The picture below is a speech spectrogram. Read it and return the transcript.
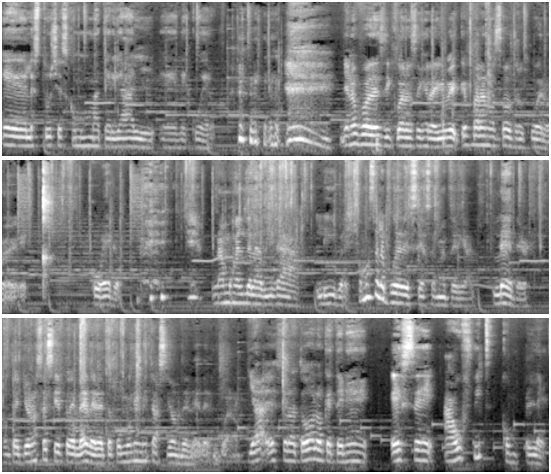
el estuche es como un material eh, de cuero. Yo no puedo decir cuero sin reírme, que para nosotros cuero es cuero. Una mujer de la vida libre. ¿Cómo se le puede decir a ese material? Leather. Aunque yo no sé si esto es leather, esto es como una imitación de leather. Bueno, ya esto era todo lo que tenía ese outfit completo.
